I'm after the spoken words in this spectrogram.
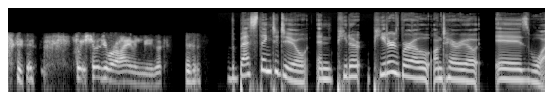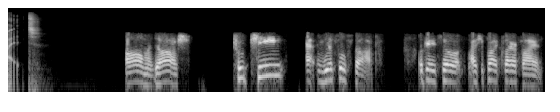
so it shows you where I am in music. The best thing to do in Peter Peterborough, Ontario, is what? Oh my gosh. Poutine at Whistle Stop. Okay, so I should probably clarify it.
